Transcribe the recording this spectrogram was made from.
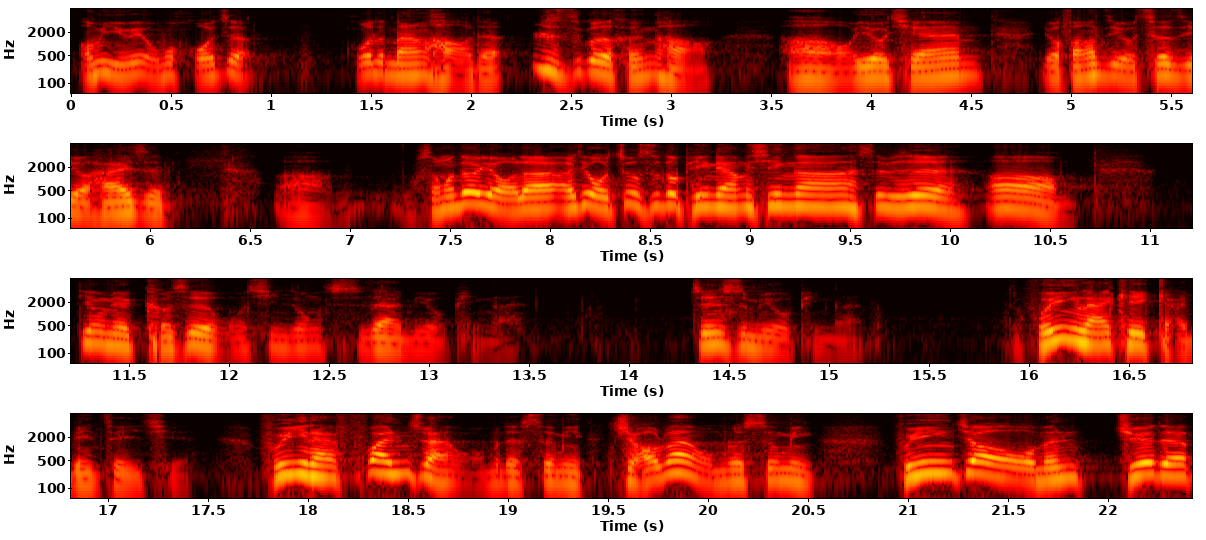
我们以为我们活着，活得蛮好的，日子过得很好啊，我有钱，有房子，有车子，有孩子，啊。什么都有了，而且我做事都凭良心啊，是不是？哦，第二面，可是我心中实在没有平安，真是没有平安。福音来可以改变这一切，福音来翻转我们的生命，搅乱我们的生命。福音叫我们觉得，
